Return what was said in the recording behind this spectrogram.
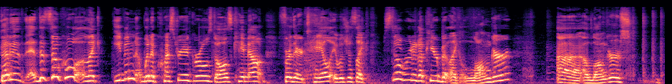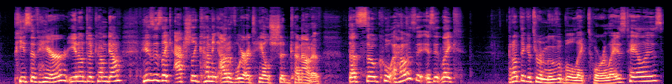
That is that's so cool. Like even when Equestria Girls dolls came out for their tail, it was just like still rooted up here, but like longer uh, a longer piece of hair, you know, to come down. His is like actually coming out of where a tail should come out of. That's so cool. How is it? Is it like, I don't think it's removable like Toralei's tail is.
